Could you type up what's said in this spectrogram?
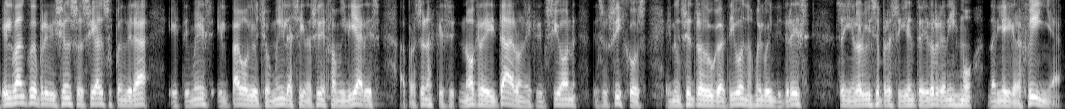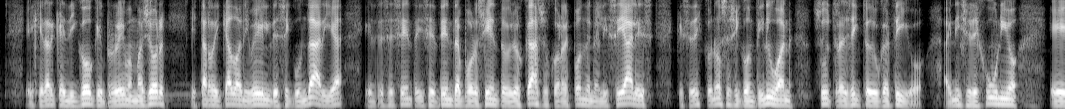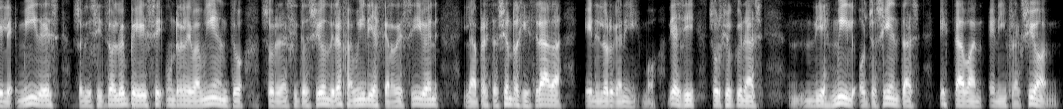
El Banco de Previsión Social suspenderá este mes el pago de 8.000 asignaciones familiares a personas que no acreditaron la inscripción de sus hijos en un centro educativo en 2023, señaló el vicepresidente del organismo, Daniel Grafiña. El jerarca indicó que el problema mayor está radicado a nivel de secundaria. Entre 60 y 70% de los casos corresponden a liceales que se desconoce si continúan su trayecto educativo. A inicios de junio, el MIDES solicitó al BPS un relevamiento sobre la situación de las familias que reciben la prestación registrada en el organismo. De allí surgió que unas 10.800 estaban en infracción.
